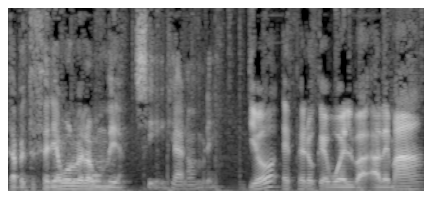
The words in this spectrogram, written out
te apetecería volver algún día. Sí, claro, hombre. Yo espero que vuelva. Además,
